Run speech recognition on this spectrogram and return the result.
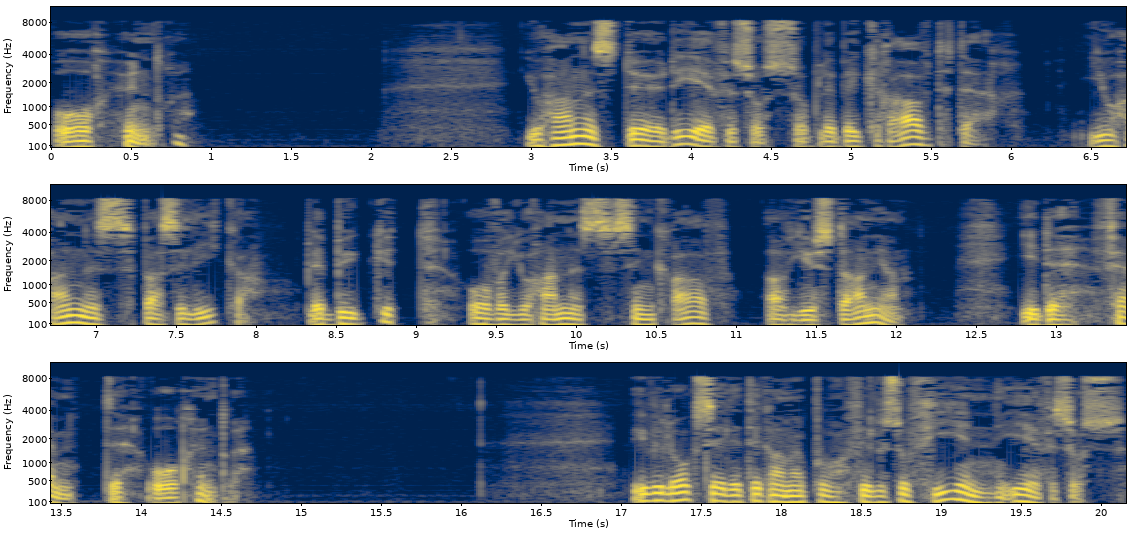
år 100. Johannes døde i Efesos og ble begravd der. Johannes basilika ble bygget over Johannes sin grav av Justanian i det femte århundre. Vi vil òg se litt på filosofien i Efesos.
